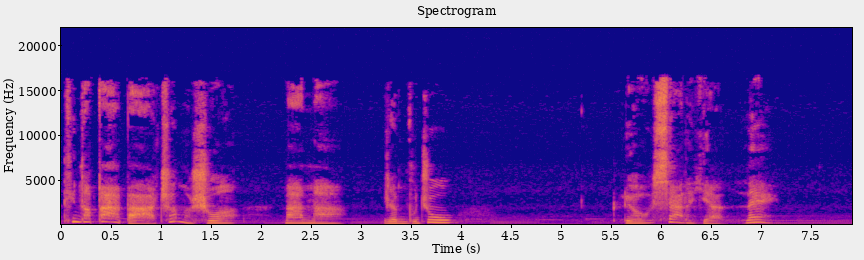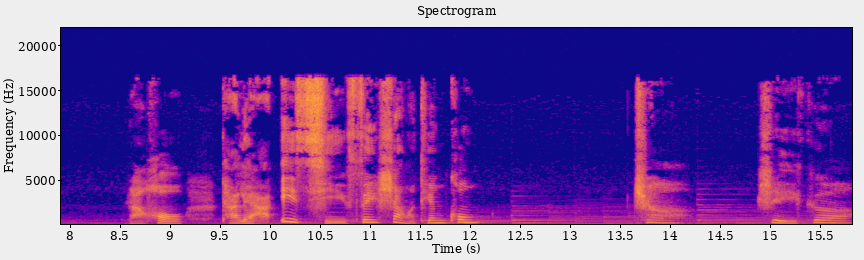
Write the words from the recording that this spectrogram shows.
听到爸爸这么说，妈妈忍不住流下了眼泪。然后他俩一起飞上了天空。这是一个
